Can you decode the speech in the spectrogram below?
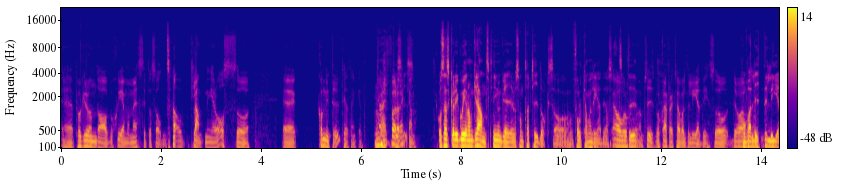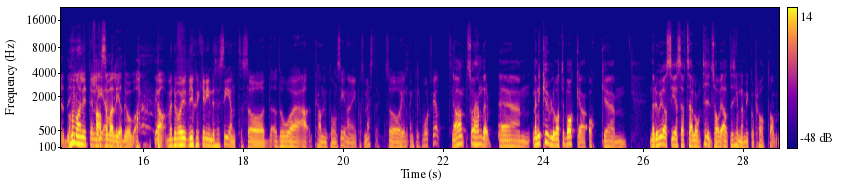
eh, på grund av schemamässigt och sånt, och klantningar och oss, så eh, kom det inte ut helt enkelt. Kanske Nej, förra precis. veckan. Och sen ska det gå igenom granskning och grejer och sånt tar tid också, och folk kan vara lediga och sånt. Ja, så vår, att det, precis. Vår chefredaktör var lite ledig, så det var... hon var lite ledig. Hon var lite Fasen ledig. var ledig hon var. Ja, men det var ju, vi skickade in det så sent, så då kan inte hon se när hon gick på semester. Så helt enkelt vårt fel. Ja, så händer. Ehm, men det är kul att vara tillbaka och ehm, när du och jag ses efter så här lång tid så har vi alltid så himla mycket att prata om.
